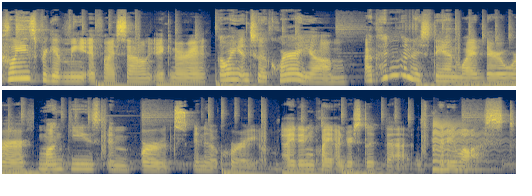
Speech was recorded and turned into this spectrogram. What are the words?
Please forgive me if I sound ignorant. Going into aquarium, I couldn't understand why there were monkeys and birds in the aquarium. I didn't quite understood that. I was pretty lost.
